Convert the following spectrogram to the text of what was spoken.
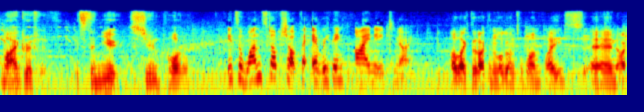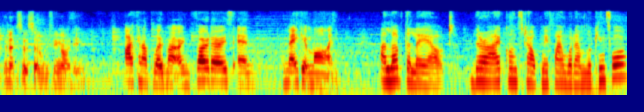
My Griffith. It's the new student portal. It's a one-stop shop for everything I need to know. I like that I can log on to one place and I can access everything I need. I can upload my own photos and make it mine. I love the layout. There are icons to help me find what I'm looking for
